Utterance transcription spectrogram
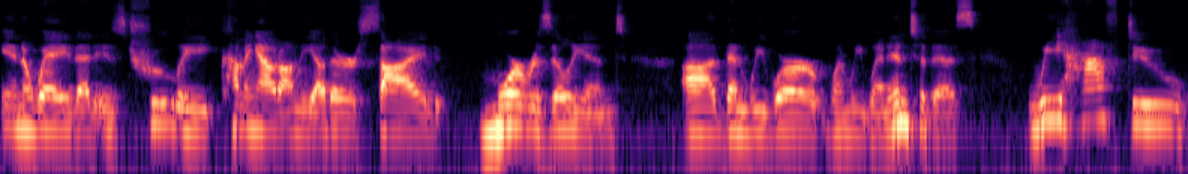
in a way that is truly coming out on the other side more resilient uh, than we were when we went into this, we have to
